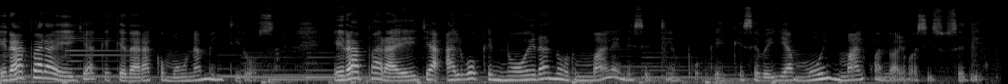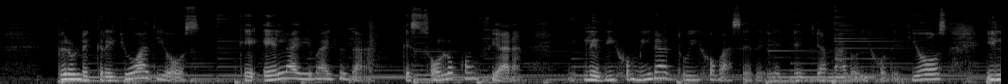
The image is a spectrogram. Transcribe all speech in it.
era para ella que quedara como una mentirosa. Era para ella algo que no era normal en ese tiempo, que, se veía muy mal cuando algo así sucedía. Pero le creyó a Dios que Él la iba a ayudar, que solo confiara. le dijo, mira, tu hijo va a ser eh, eh, llamado hijo de Dios. Y,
